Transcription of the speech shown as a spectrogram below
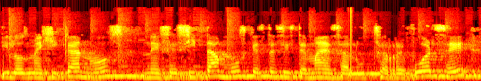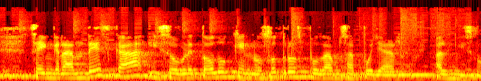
y los mexicanos necesitamos que este sistema de salud se refuerce, se engrandezca y sobre todo que nosotros podamos apoyar al mismo.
